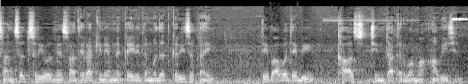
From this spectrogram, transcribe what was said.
સાંસદશ્રીઓને સાથે રાખીને એમને કઈ રીતે મદદ કરી શકાય તે બાબતે બી ખાસ ચિંતા કરવામાં આવી છે.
